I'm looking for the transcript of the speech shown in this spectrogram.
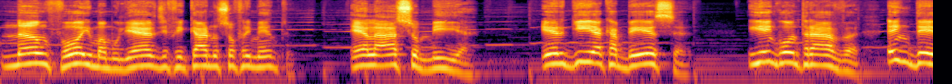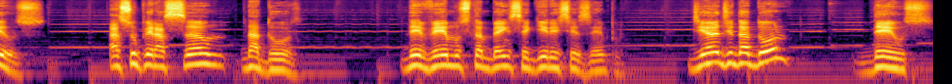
Não foi uma mulher de ficar no sofrimento. Ela assumia, erguia a cabeça e encontrava em Deus a superação da dor. Devemos também seguir esse exemplo. Diante da dor, Deus.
